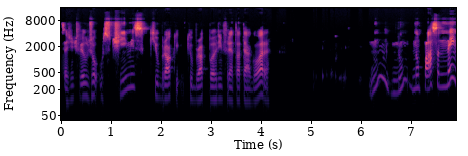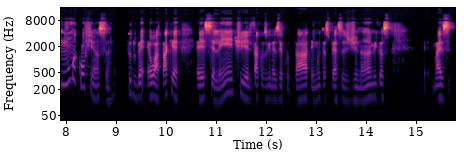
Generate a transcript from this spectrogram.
se a gente vê os times que o Brock que o Brock Purdy enfrentou até agora, não, não, não passa nenhuma confiança. Tudo bem, o ataque é, é, excelente, ele está conseguindo executar, tem muitas peças dinâmicas, mas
